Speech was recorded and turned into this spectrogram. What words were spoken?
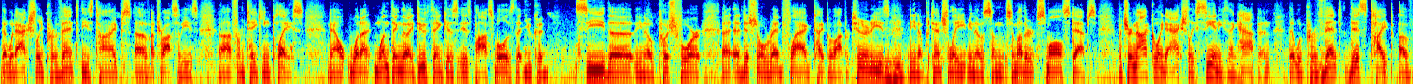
that would actually prevent these types of atrocities uh, from taking place. Now, what I, one thing that I do think is is possible is that you could see the you know push for uh, additional red flag type of opportunities, mm-hmm. you know potentially you know some some other small steps, but you're not going to actually see anything happen that would prevent this type of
